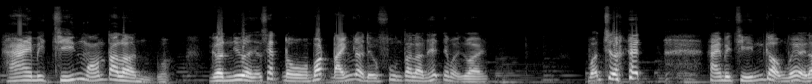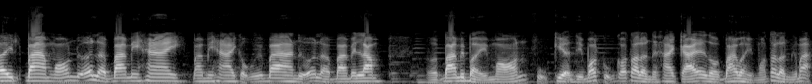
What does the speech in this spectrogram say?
29 món talent. Gần như là những set đồ mà bot đánh là đều full talent hết nha mọi người. Vẫn chưa hết. 29 cộng với ở đây 3 món nữa là 32 32 cộng với 3 nữa là 35 rồi 37 món, phụ kiện thì bot cũng có ta lần được hai cái rồi 37 món ta lần các bạn.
